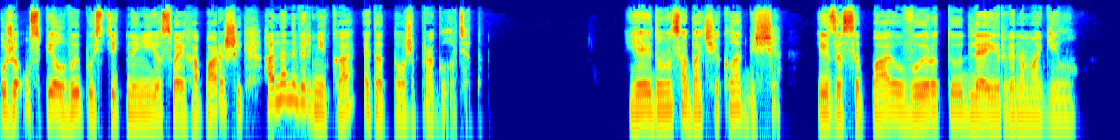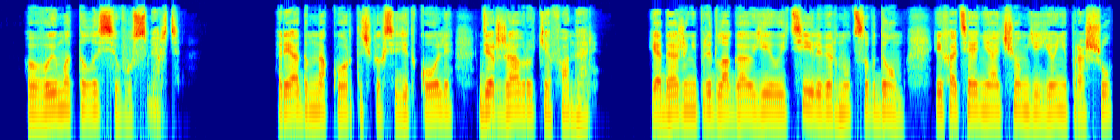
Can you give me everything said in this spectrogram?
уже успел выпустить на нее своих опарышей, она наверняка это тоже проглотит. Я иду на собачье кладбище и засыпаю вырытую для Ирвина могилу. Вымоталась в усмерть. Рядом на корточках сидит Коля, держа в руке фонарь. Я даже не предлагаю ей уйти или вернуться в дом, и хотя ни о чем ее не прошу,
